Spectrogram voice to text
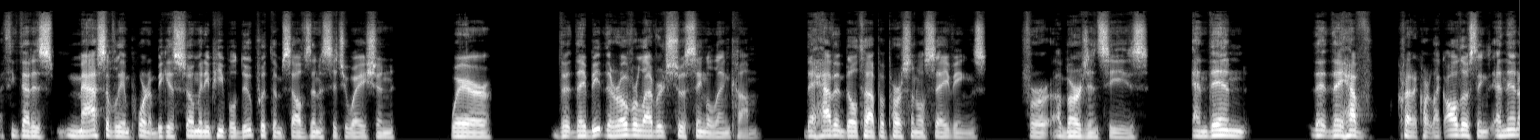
I think that is massively important because so many people do put themselves in a situation where they be, they're over leveraged to a single income they haven't built up a personal savings for emergencies and then they, they have credit card like all those things and then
